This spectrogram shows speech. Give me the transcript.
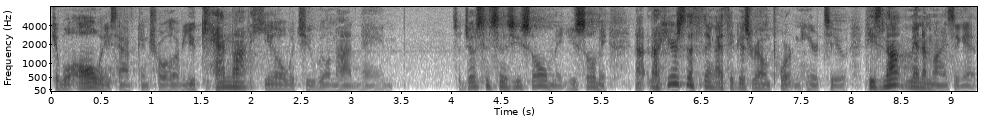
It will always have control over you. You cannot heal what you will not name. So Joseph says, You sold me. You sold me. Now, now here's the thing I think is real important here, too. He's not minimizing it.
